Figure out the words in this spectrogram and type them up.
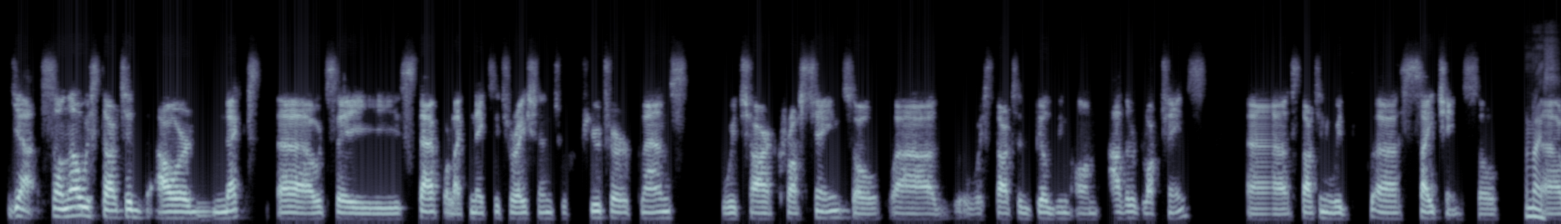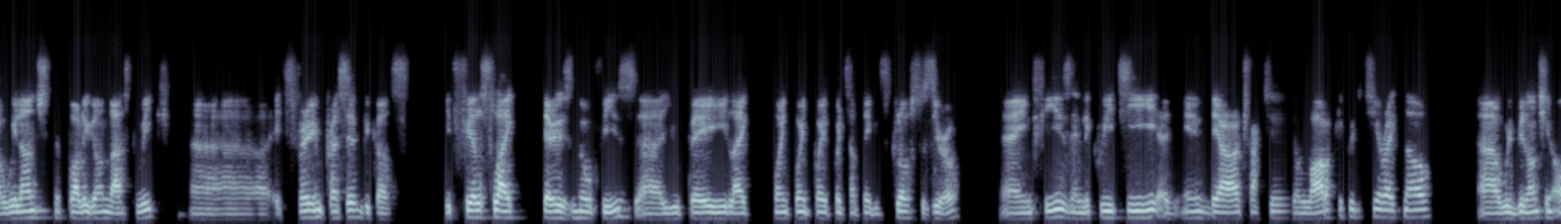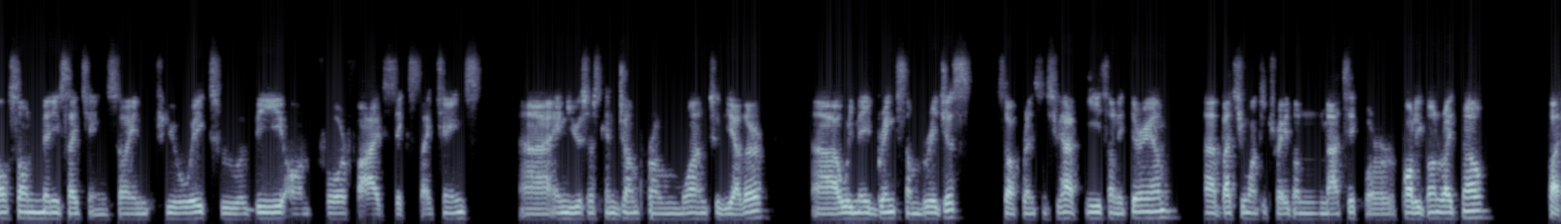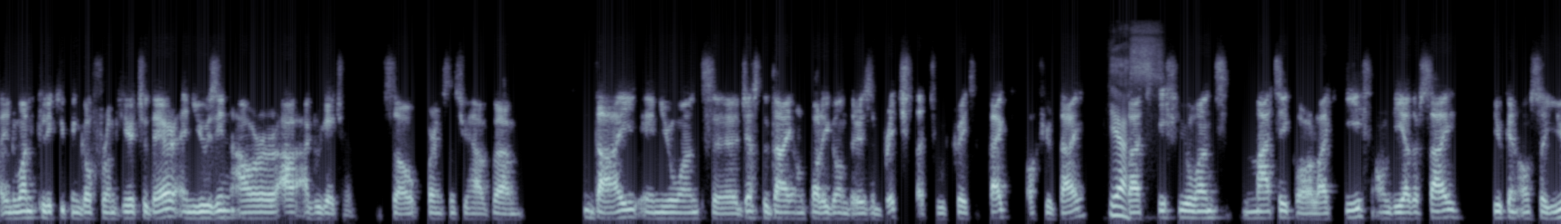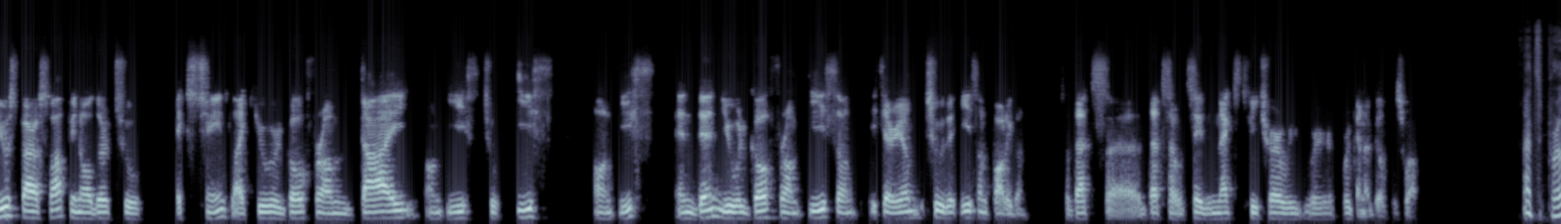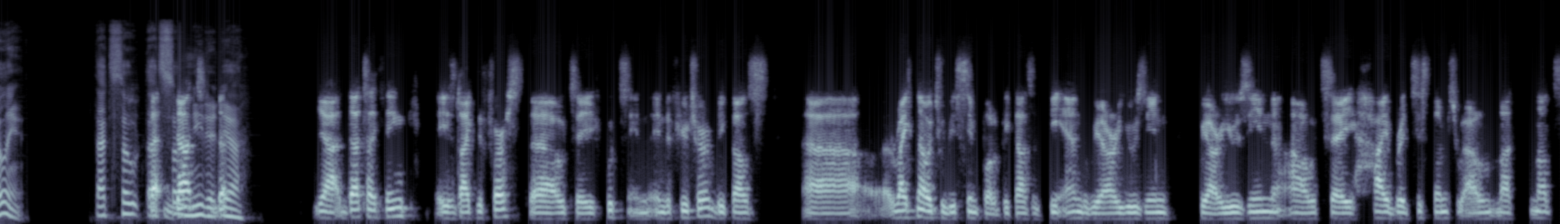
yeah so now we started our next uh, i would say step or like next iteration to future plans which are cross chain so uh, we started building on other blockchains uh, starting with uh, side chains so oh, nice. Uh, we launched the polygon last week uh, it's very impressive because it feels like there is no fees you pay like point point point point something it's close to zero uh, in fees and liquidity. And they are attracting a lot of liquidity right now. Uh, we'll be launching also on many sidechains. So in a few weeks, we will be on four, five, six sidechains, uh, and users can jump from one to the other. Uh, we may bring some bridges. So for instance, you have ETH on Ethereum, uh, but you want to trade on Matic or Polygon right now. But in one click, you can go from here to there and using our, our aggregator. So for instance, you have um, DAI and you want uh, just the DAI on Polygon, there is a bridge that will create a peg of your DAI. Yes. But if you want Matic or like ETH on the other side, you can also use Paraswap in order to exchange. Like you will go from DAI on ETH to ETH on ETH, and then you will go from ETH on Ethereum to the ETH on Polygon. So that's uh, that's I would say the next feature we, we're we're gonna build as well. That's brilliant. That's so that's that, so that's, needed. That, yeah yeah, that I think is like the first, uh, I would say, foot in, in the future because uh, right now it will be simple because at the end we are using we are using I would say hybrid systems. We are not not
